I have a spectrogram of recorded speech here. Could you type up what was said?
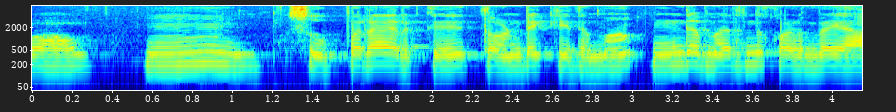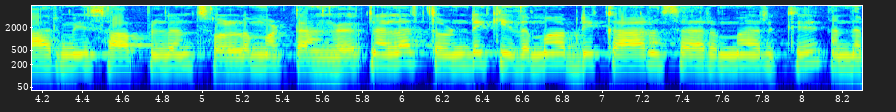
வாவ் ம் சூப்பராக இருக்குது தொண்டைக்கு இதமாக இந்த மருந்து குழம்ப யாருமே சாப்பிடலன்னு சொல்ல மாட்டாங்க. நல்லா தொண்டைக்கு இதமாக அப்படியே காரம் சாரமாக இருக்குது அந்த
